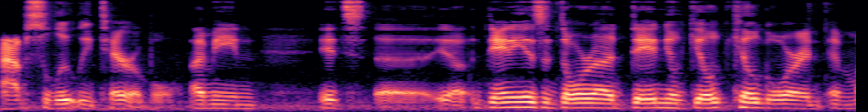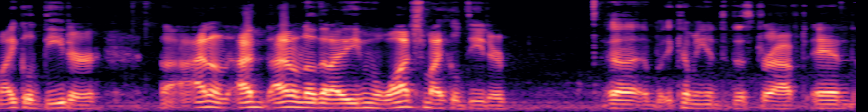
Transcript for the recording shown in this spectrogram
absolutely terrible. I mean, it's uh, you know Danny Isidora, Daniel Gil- Kilgore, and, and Michael Deiter. Uh, I don't I, I don't know that I even watched Michael Deiter uh, coming into this draft, and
